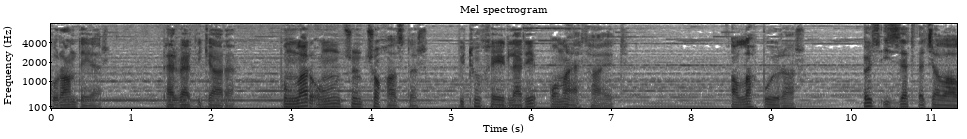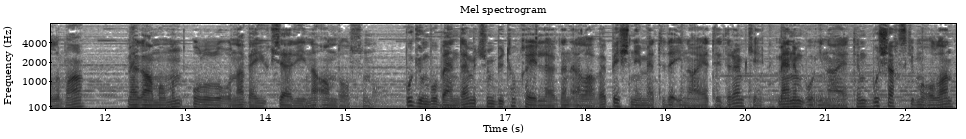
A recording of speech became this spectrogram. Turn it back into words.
Quran deyər, Pərverdigara, bunlar onun üçün çox azdır. Bütün xeyirləri ona əta et. Allah buyurar, öz izzət və cəlalıma, məqamımın ululuğuna və yüksəliyinə and olsun. Bugün bu bəndəm üçün bütün xeyirlərdən əlavə 5 neməti də inayət edirəm ki, mənim bu inayətim bu şəxs kimi olan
